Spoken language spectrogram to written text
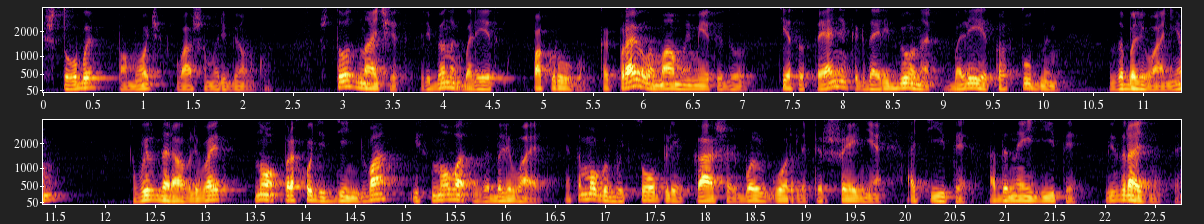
чтобы помочь вашему ребенку. Что значит ребенок болеет по кругу? Как правило, мама имеет в виду те состояния, когда ребенок болеет простудным заболеванием, выздоравливает, но проходит день-два и снова заболевает. Это могут быть сопли, кашель, боль в горле, першение, отиты, аденоидиты, без разницы.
